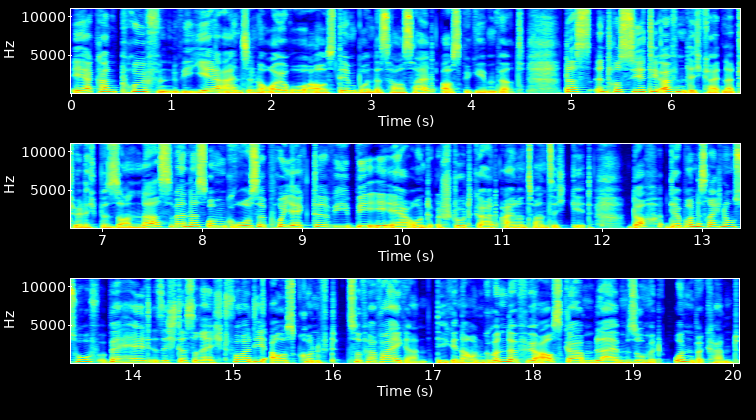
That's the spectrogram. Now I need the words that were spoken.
er kann prüfen, wie jeder einzelne Euro aus dem Bundeshaushalt ausgegeben wird. Das interessiert die Öffentlichkeit natürlich besonders, wenn es um große Projekte wie BER und Stuttgart 21 geht. Doch der Bundesrechnungshof behält behält sich das Recht vor, die Auskunft zu verweigern. Die genauen Gründe für Ausgaben bleiben somit unbekannt.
